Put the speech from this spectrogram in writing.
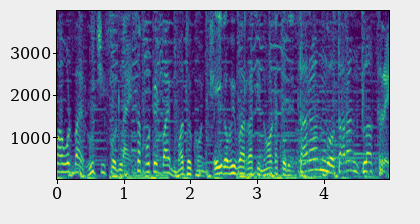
powered by Ruchi food line supported by Madhukunja এই রবিবার রাতে নটা তিরিশ তারঙ্গ ও তারঙ্গ প্ଲସ୍ ରେ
